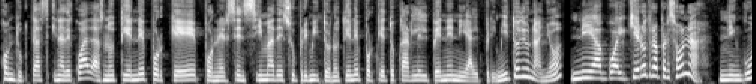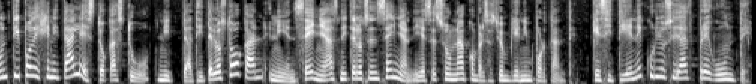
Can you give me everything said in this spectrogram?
conductas inadecuadas. No tiene por qué ponerse encima de su primito, no tiene por qué tocarle el pene ni al primito de un año, ni a cualquier otra persona. Ningún tipo de genitales tocas tú, ni a ti te los tocan, ni enseñas, ni te los enseñan. Y esa es una conversación bien importante. Que si tiene curiosidad, pregunte.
